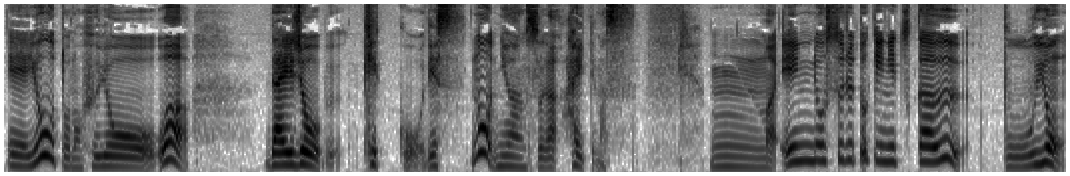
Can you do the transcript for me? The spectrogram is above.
えー、用途の不要は、大丈夫、結構ですのニュアンスが入ってます。うん、まあ、遠慮するときに使う、ブヨン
